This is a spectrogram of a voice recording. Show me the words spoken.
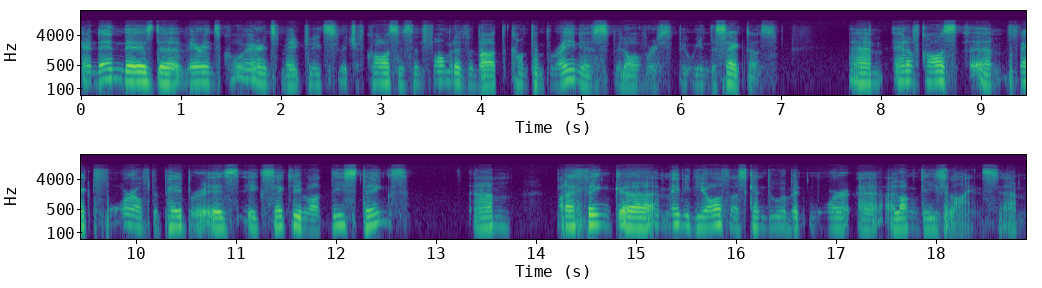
and then there's the variance covariance matrix, which of course is informative about contemporaneous spillovers between the sectors. Um, and of course, um, fact four of the paper is exactly about these things. Um, but I think uh, maybe the authors can do a bit more uh, along these lines. Um,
